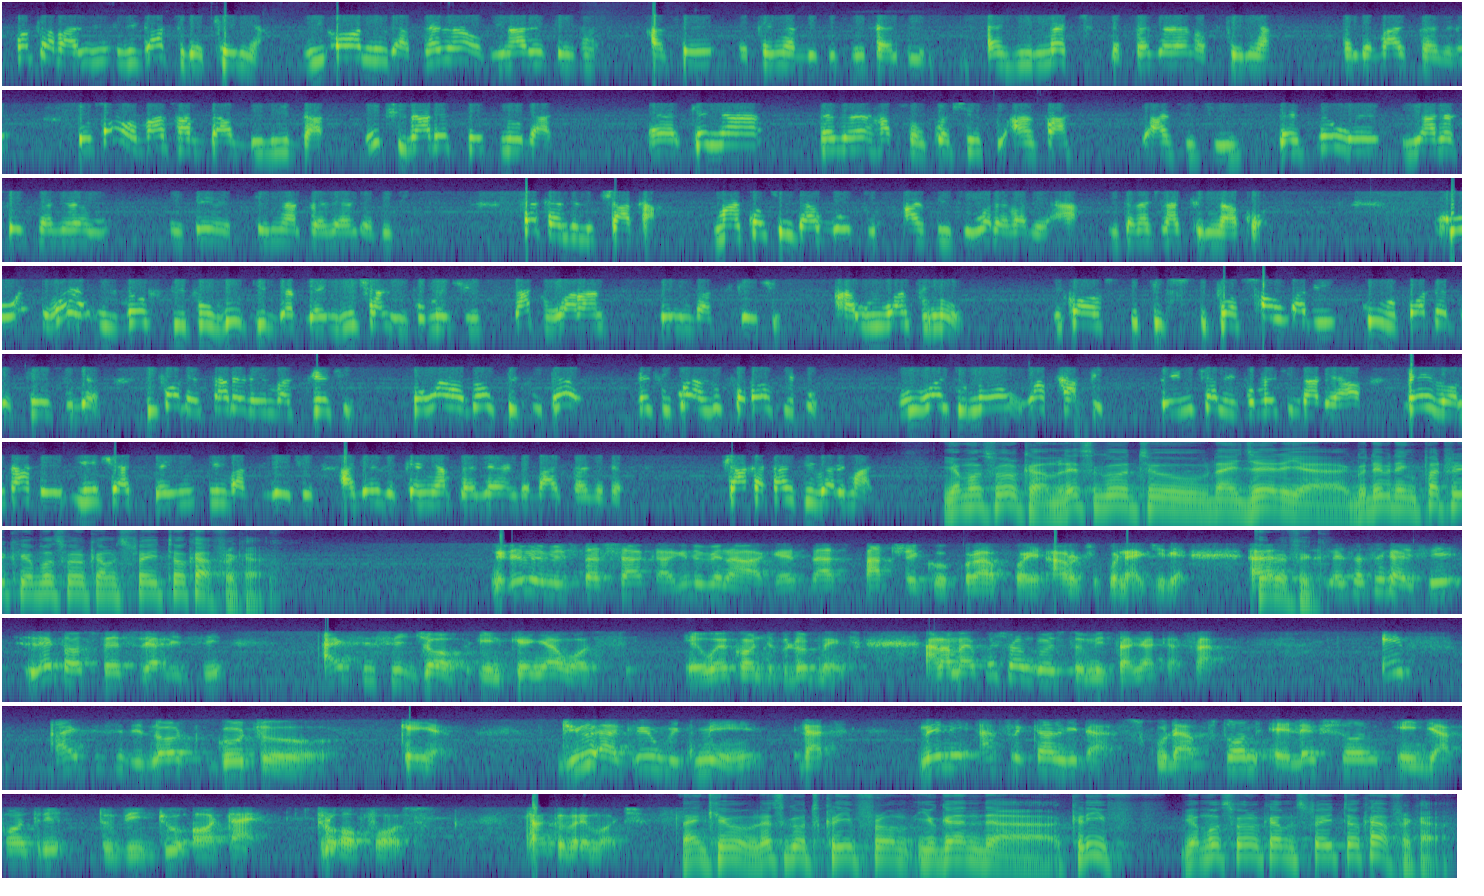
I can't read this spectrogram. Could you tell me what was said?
Talk about in regard to the Kenya. We all knew that President of the United States has paid a Kenya visit recently, and he met the President of Kenya and the Vice President. So some of us have that belief that if United States know that uh, Kenya President have some questions to answer to ICC, there's no way the United States President pay a Kenyan President a visit. Secondly, Shaka, my question that goes to ICC, whatever they are, International Criminal Court. Who, where is those people who give them the initial information that warrant the investigation? Uh, we want to know. Because it, is, it was somebody who reported the case to them before they started the investigation. So why are those people? They should go and look for those people. We want to know what happened, the initial information that they have. Based on that, they initiate the investigation against the Kenyan president and the vice president. Shaka, thank you very much. You're most welcome. Let's go to Nigeria. Good evening, Patrick. You're most welcome. Straight Talk Africa. Good evening, Mr. Shaka. Good evening, our guest. That's Patrick Okura for Arochukwu, Nigeria. Uh, Terrific. Uh, Mr. Shaka, you see, let us face reality. ICC job in Kenya was a welcome development. And my question goes to Mr. Nyakasa. If ICC did not go to Kenya, do you agree with me that many African leaders could have turned election in their country to be do or die, true or false. Thank you very much. Thank you. Let's go to Cliff from Uganda. Cliff, you're most welcome Straight Talk Africa.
